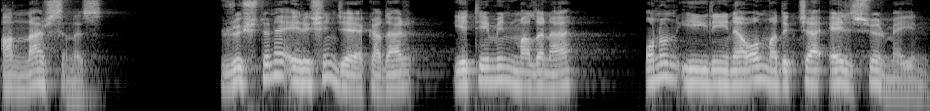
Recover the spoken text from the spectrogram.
anlarsınız. Rüştüne erişinceye kadar yetimin malına, onun iyiliğine olmadıkça el sürmeyin.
